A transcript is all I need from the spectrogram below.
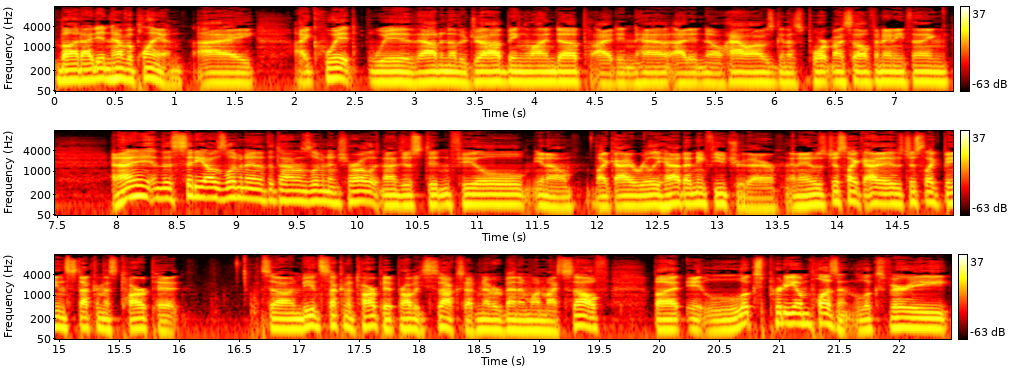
But I didn't have a plan. I I quit without another job being lined up. I didn't have I didn't know how I was going to support myself in anything And I, in the city I was living in at the time, I was living in Charlotte, and I just didn't feel, you know, like I really had any future there. And it was just like I, it was just like being stuck in this tar pit. So, and being stuck in a tar pit probably sucks. I've never been in one myself, but it looks pretty unpleasant. It looks very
